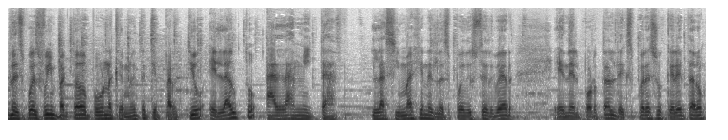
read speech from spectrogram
Después fue impactado por una camioneta que partió el auto a la mitad. Las imágenes las puede usted ver en el portal de Expreso Querétaro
